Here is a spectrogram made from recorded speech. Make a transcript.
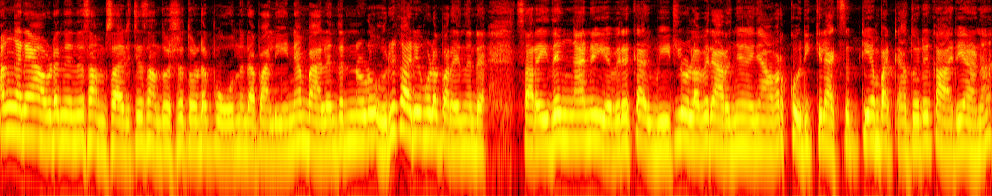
അങ്ങനെ അവിടെ നിന്ന് സംസാരിച്ച് സന്തോഷത്തോടെ പോകുന്നുണ്ട്. അപ്പോൾ അലീന ബാലേന്ദ്രനോട് ഒരു കാര്യം കൂടെ പറയുന്നുണ്ട്. സാറേ ഇതെങ്ങാനും ഇവരൊക്കെ വീട്ടിലുള്ളവർ അറിഞ്ഞു കഴിഞ്ഞാൽ അവർക്ക് ഒരിക്കലും അക്സെപ്റ്റ് ചെയ്യാൻ പറ്റാത്തൊരു കാര്യമാണ്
